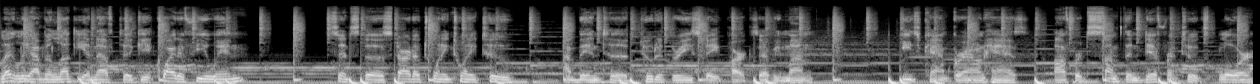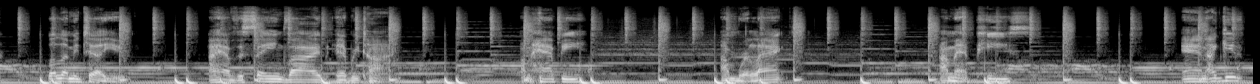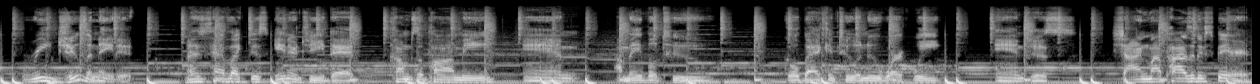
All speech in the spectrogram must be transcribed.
Lately, I've been lucky enough to get quite a few in. Since the start of 2022, I've been to two to three state parks every month. Each campground has offered something different to explore, but let me tell you, I have the same vibe every time. I'm happy, I'm relaxed. I'm at peace. And I get rejuvenated. I just have like this energy that comes upon me, and I'm able to go back into a new work week and just shine my positive spirit.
